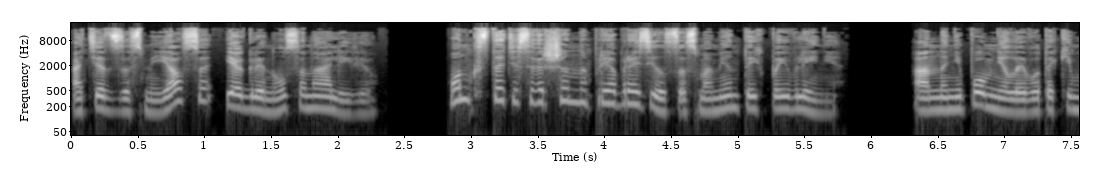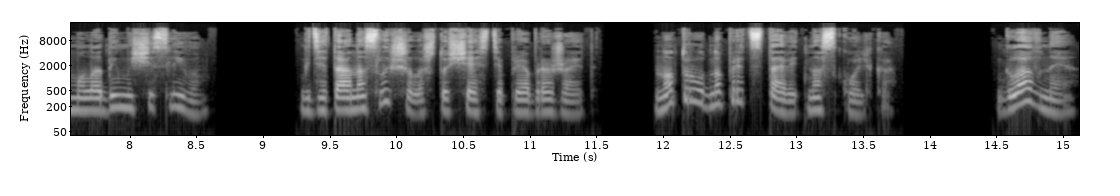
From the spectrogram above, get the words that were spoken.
Отец засмеялся и оглянулся на Оливию. Он, кстати, совершенно преобразился с момента их появления. Анна не помнила его таким молодым и счастливым. Где-то она слышала, что счастье преображает, но трудно представить, насколько. Главное,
